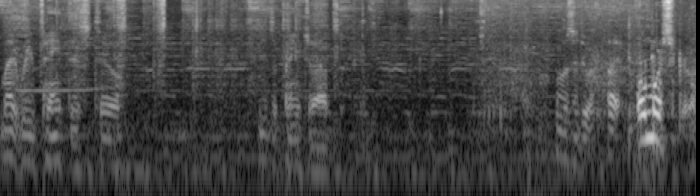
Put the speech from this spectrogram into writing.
Might repaint this too. Needs a paint job. What was I doing? Right, one more screw.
